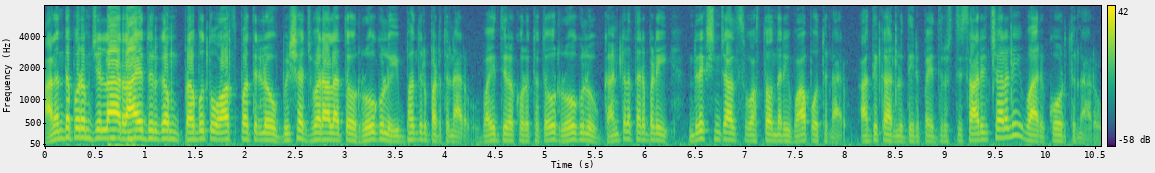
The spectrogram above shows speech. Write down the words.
అనంతపురం జిల్లా రాయదుర్గం ప్రభుత్వ ఆసుపత్రిలో విష జ్వరాలతో రోగులు ఇబ్బందులు పడుతున్నారు. వైద్యుల కొరతతో రోగులు గంటల తరబడి నిరీక్షించాల్సి వస్తోందని వాపోతున్నారు. అధికారులు దీనిపై దృష్టి సారించాలని వారు కోరుతున్నారు.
